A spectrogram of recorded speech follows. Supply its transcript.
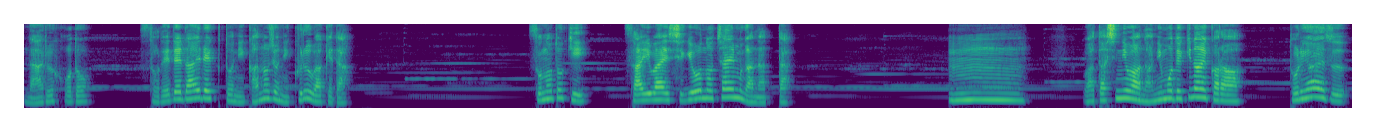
なるほど。それでダイレクトに彼女に来るわけだ。その時、幸い修行のチャイムが鳴った。うーん、私には何もできないから、とりあえず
